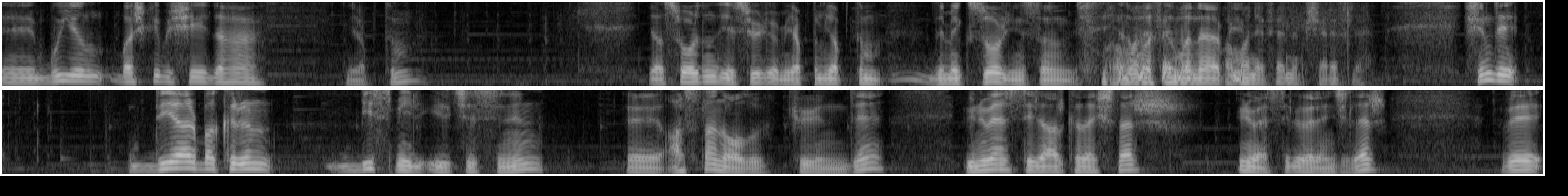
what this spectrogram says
e, bu yıl başka bir şey daha yaptım. Ya sordun diye söylüyorum. Yaptım yaptım demek zor insanın. Aman ama, efendim, ama ne yapayım? Aman efendim şerefle. Şimdi Diyarbakır'ın Bismil ilçesinin e, Aslanoğlu köyünde üniversiteli arkadaşlar üniversiteli öğrenciler ve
